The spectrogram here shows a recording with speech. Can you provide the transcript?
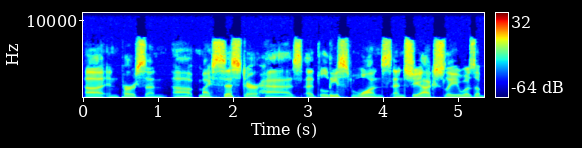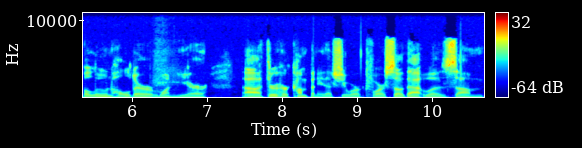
uh, in person. Uh, my sister has at least once, and she actually was a balloon holder one year uh, through her company that she worked for. So that was um,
